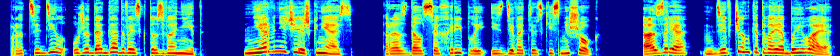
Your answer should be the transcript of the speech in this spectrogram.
— процедил, уже догадываясь, кто звонит. «Нервничаешь, князь?» — раздался хриплый издевательский смешок. «А зря. Девчонка твоя боевая,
